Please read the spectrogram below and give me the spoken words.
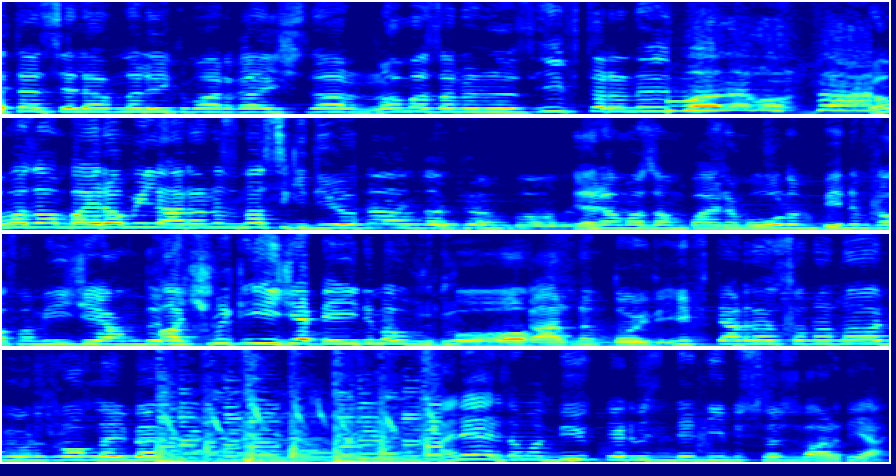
Cümleten selamünaleyküm arkadaşlar. Ramazanınız, iftarınız Ramazan bayramı ile aranız nasıl gidiyor? Ne anlatıyorsun bu oğlum? Ne Ramazan bayramı oğlum benim kafam iyice yandı. Açlık iyice beynime vurdu. Oo, karnım doydu. İftardan sonra ne yapıyorsunuz? Vallahi ben Hani her zaman büyüklerimizin dediği bir söz vardı ya.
